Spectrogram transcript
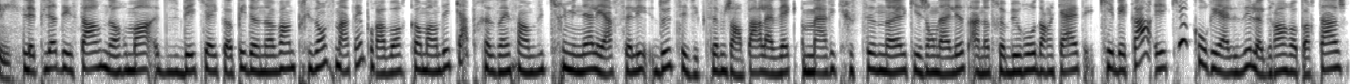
Le pilote des stars Normand Dubé qui a écopé de 9 ans de prison ce matin pour avoir commandé quatre incendies criminels et harcelé deux de ses victimes. J'en parle avec Marie-Christine Noël qui est journaliste à notre bureau d'enquête québécois et qui a co-réalisé le grand reportage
